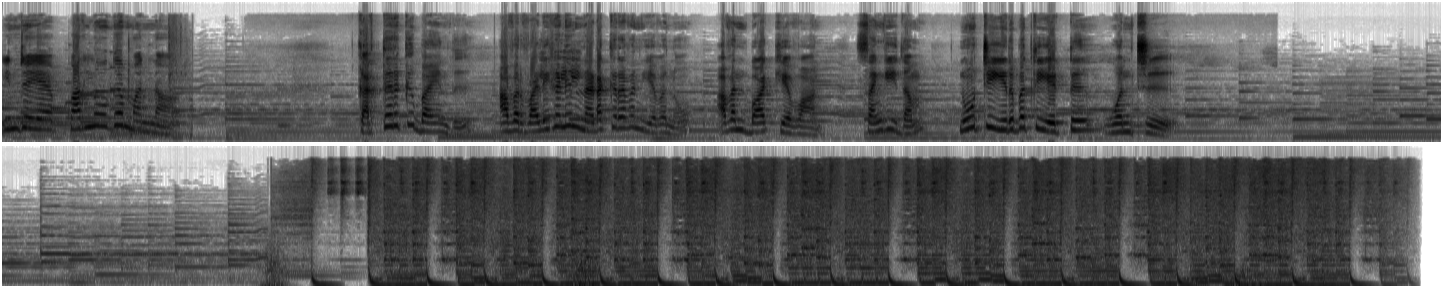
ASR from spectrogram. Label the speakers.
Speaker 1: இன்றைய பரலோக மன்னா
Speaker 2: கர்த்தருக்கு பயந்து அவர் வழிகளில் நடக்கிறவன் எவனோ அவன் பாக்கியவான். சங்கீதம் நூற்றி இருபத்தி எட்டு ஒன்று.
